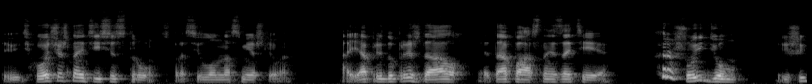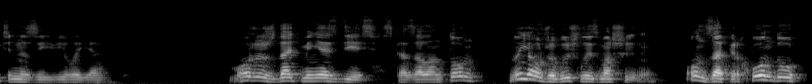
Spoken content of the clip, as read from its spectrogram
«Ты ведь хочешь найти сестру?» – спросил он насмешливо. «А я предупреждал, это опасная затея». «Хорошо, идем», – решительно заявила я. «Можешь ждать меня здесь», – сказал Антон, но я уже вышла из машины. Он запер Хонду,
